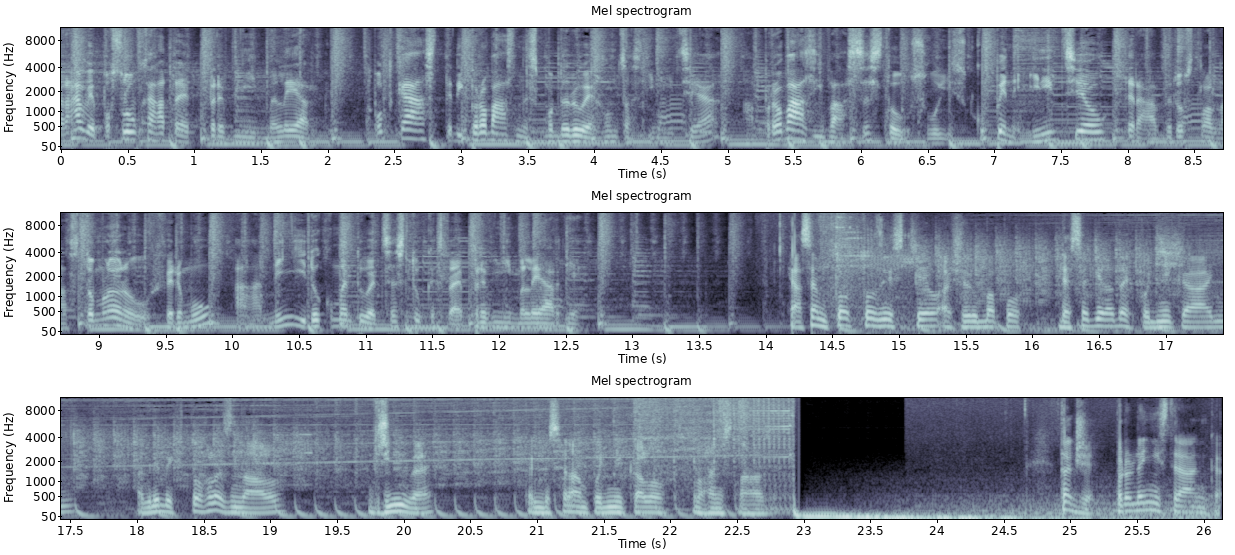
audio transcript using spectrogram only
Právě posloucháte První miliardu. Podcast, který pro vás dnes moderuje Honza z a provází vás cestou svojí skupiny Inicio, která vyrostla na 100 milionovou firmu a nyní dokumentuje cestu ke své první miliardě. Já jsem toto zjistil až zhruba po deseti letech podnikání a kdybych tohle znal dříve, tak by se nám podnikalo mnohem snáze. Takže prodejní stránka.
